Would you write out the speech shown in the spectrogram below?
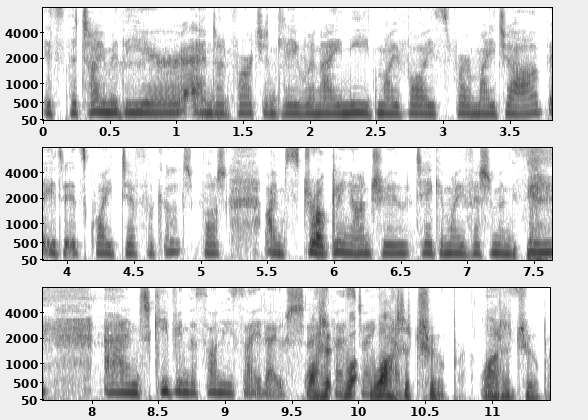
It's the time of the year, and unfortunately, when I need my voice for my job, it, it's quite difficult. But I'm struggling on through, taking my vitamin C and keeping the sunny side out. What, a, what, what a trooper. What yes. a trooper.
